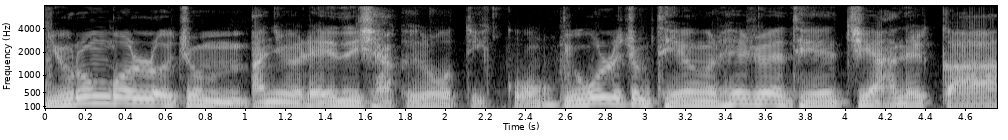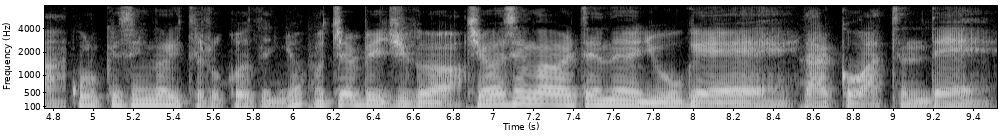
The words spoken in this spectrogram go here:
이런 걸로 좀 아니면 레드샷 이런 것도 있고. 요걸로 좀 대응을 해줘야 되지 않을까. 그렇게 생각이 들었거든요. 어차피 지금 제가 생각할 때는 요게 날 것 같은데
